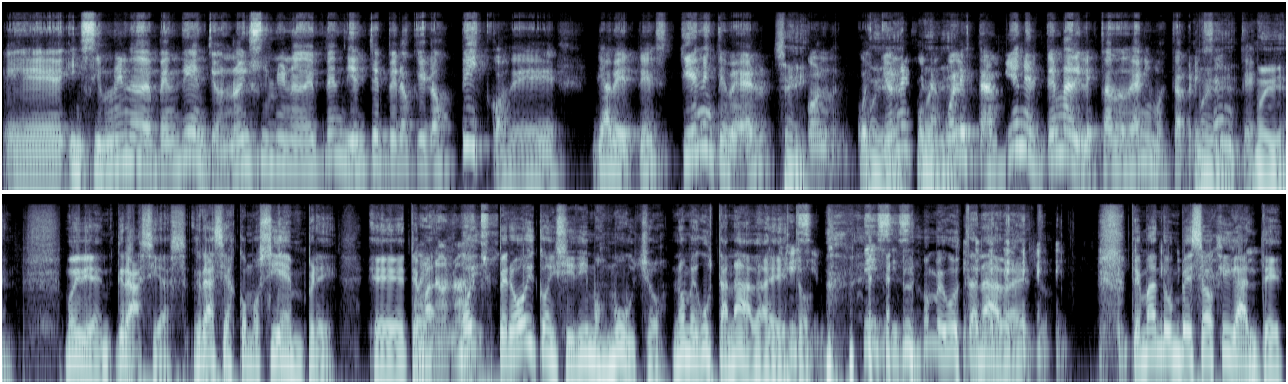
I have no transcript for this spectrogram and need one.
eh, insulino dependiente o no insulino dependiente, pero que los picos de diabetes tienen que ver Sí, con cuestiones bien, en las bien. cuales también el tema del estado de ánimo está Muy bien, presente. muy bien. Muy bien, gracias. Gracias como siempre. Eh, te Bueno, ¿no? hoy, pero hoy coincidimos mucho. No me gusta nada esto. Muchísimo. Sí, sí. No me gusta nada esto. Te mando un beso gigante.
